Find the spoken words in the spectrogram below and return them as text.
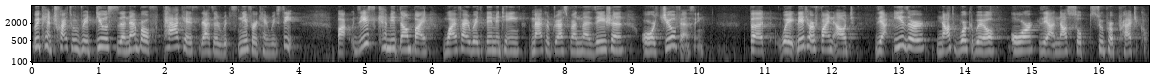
we can try to reduce the number of packets that the sniffer can receive. But this can be done by Wi-Fi rate limiting, MAC address randomization, or geofencing. But we later find out they are either not work well or they are not so super practical.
